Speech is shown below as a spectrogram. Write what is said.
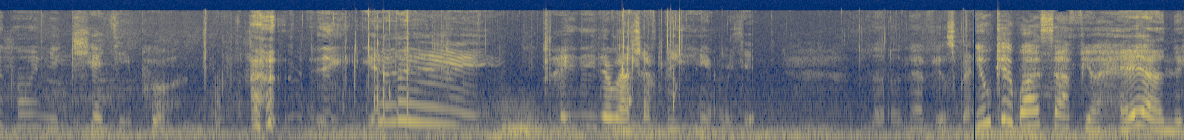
are going to kiddie pool. Yay! I need to wash off my hair with it. Oh, that feels great. You can wash off your hair in the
